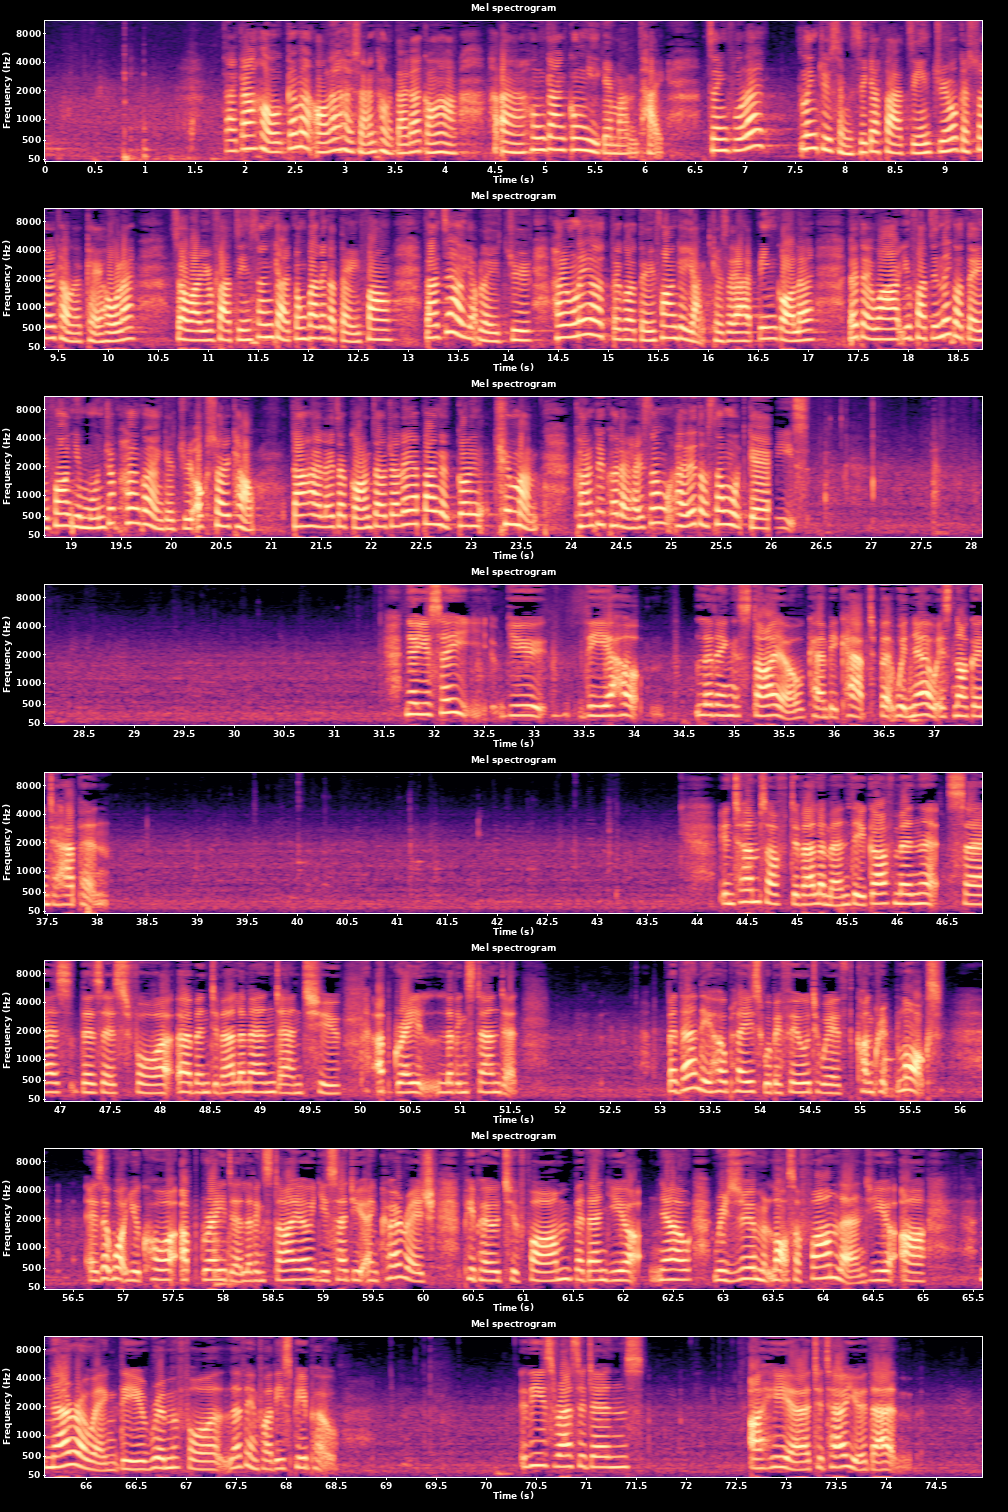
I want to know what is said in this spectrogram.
大家好，今日我咧係想同大家講下誒、呃、空間公義嘅問題。政府咧拎住城市嘅發展、住屋嘅需求嘅旗號咧，就話要發展新界東北呢個地方。但係之後入嚟住係用呢個個地方嘅人，其實又係邊個呢？你哋話要發展呢個地方，要滿足香港人嘅住屋需求，但係你就趕走咗呢一班嘅居村民，強奪佢哋喺生喺呢度生活嘅。 Now you say you the ho- living style can be kept, but we know it's not going to happen. In terms of development, the government says this is for urban development and to upgrade living standard. But then the whole place will be filled with concrete blocks. Is it what you call upgraded uh, living style? You said you encourage people to farm, but then you now resume lots of farmland. You are narrowing the room for living for these people. These residents are here to tell you that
